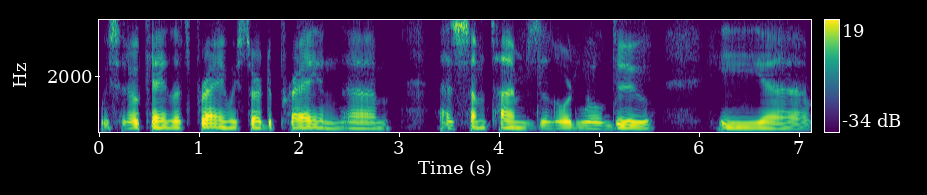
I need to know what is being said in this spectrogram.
we said okay let's pray. And we started to pray. And um, as sometimes the lord will do he uh,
